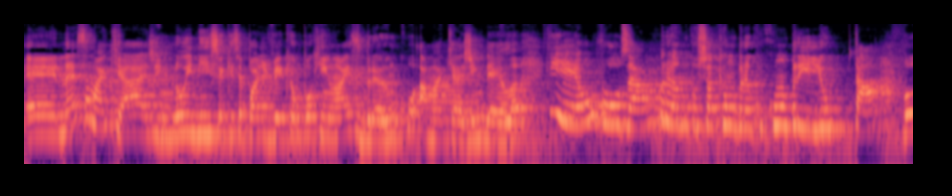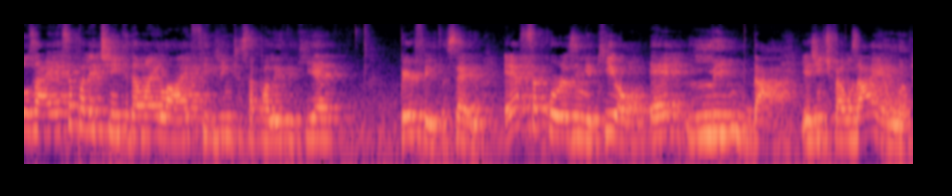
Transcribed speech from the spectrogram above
É, nessa maquiagem, no início aqui, você pode ver que é um pouquinho mais branco a maquiagem dela. E eu vou usar um branco, só que um branco com brilho, tá? Vou usar essa paletinha aqui da My Life. Gente, essa paleta aqui é perfeita, sério. Essa corzinha aqui, ó, é linda e a gente vai usar ela.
